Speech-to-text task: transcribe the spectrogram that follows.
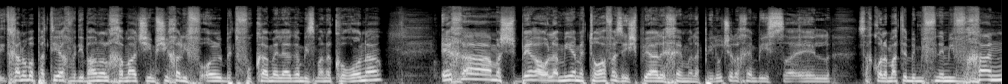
התחלנו בפתיח ודיברנו על חמת שהמשיכה לפעול בתפוקה מלאה גם בזמן הקורונה. איך המשבר העולמי המטורף הזה השפיע עליכם, על הפעילות שלכם בישראל? סך הכל עמדתם במפנה מבחן,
